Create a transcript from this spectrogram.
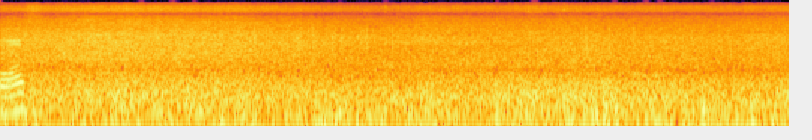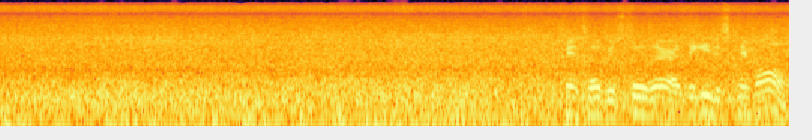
Off? Can't tell if he's still there. I think he just came off.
